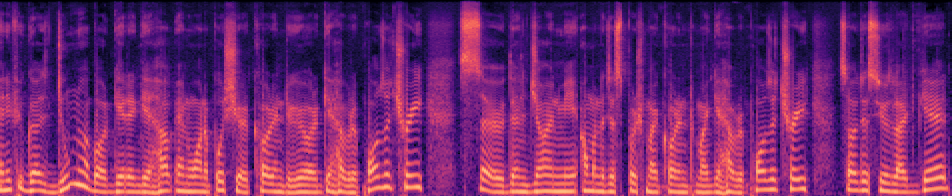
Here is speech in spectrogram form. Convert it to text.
And if you guys do know about Git and GitHub and want to push your code into your GitHub repository, so then join me. I'm going to just push my code into my GitHub repository. So I'll just use like git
